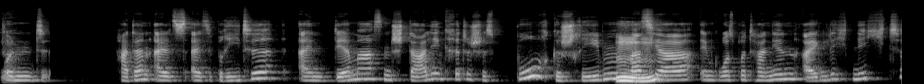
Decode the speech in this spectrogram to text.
ja, ja. und hat dann als, als Brite ein dermaßen Stalin-kritisches Buch geschrieben, mhm. was ja in Großbritannien eigentlich nicht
